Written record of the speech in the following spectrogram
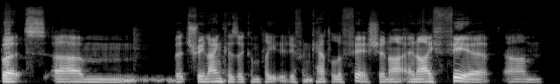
but um, but Sri Lanka is a completely different kettle of fish, and I and I fear um,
